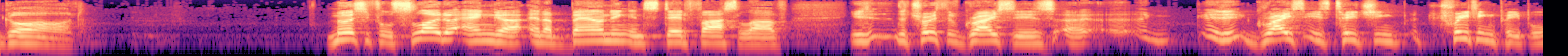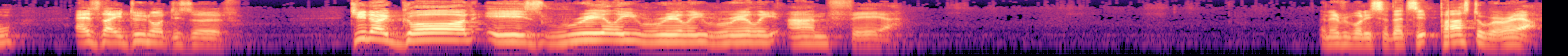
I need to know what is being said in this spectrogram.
God, merciful, slow to anger, and abounding in steadfast love. You, the truth of grace is uh, grace is teaching, treating people as they do not deserve. Do you know God is really, really, really unfair? And everybody said, That's it, Pastor, we're out.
